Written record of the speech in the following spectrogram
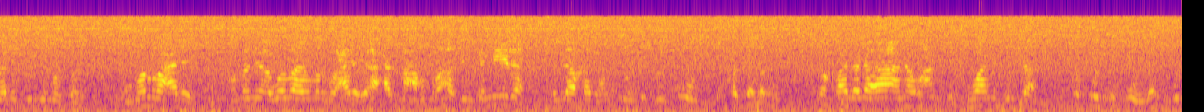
ملك في مصر ومر عليه. ومن وما يمر عليه أحد معه امرأة جميلة إلا اخذها بالكون وقتله وقال لها أنا وأنت إخواني في الله. فقلت أخوي لا تقول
